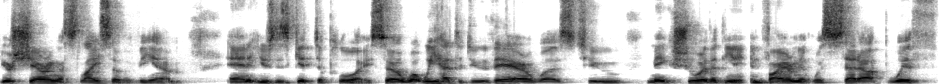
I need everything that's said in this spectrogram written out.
You're sharing a slice of a VM and it uses git deploy. So what we had to do there was to make sure that the environment was set up with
